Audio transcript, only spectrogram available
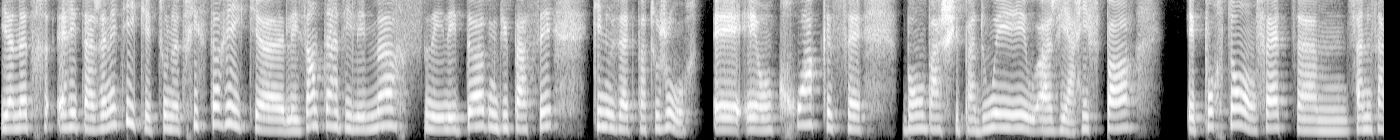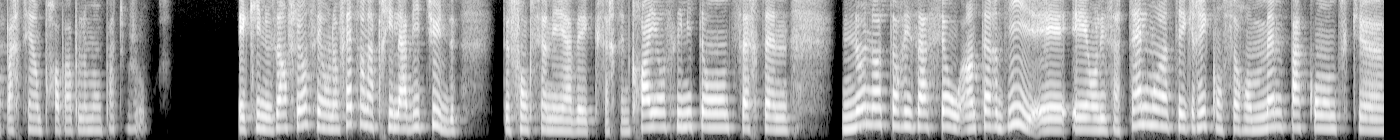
il y a notre héritage génétique et tout notre historique, euh, les interdits, les mœurs, les, dogmes du passé qui nous aident pas toujours. Et, on croit que c'est bon, bah, je suis pas douée ou ah, j'y arrive pas. Et pourtant, en fait, euh, ça nous appartient probablement pas toujours. Et qui nous influence. Et en fait, on a pris l'habitude de fonctionner avec certaines croyances limitantes, certaines non-autorisations ou interdits, et, on les a tellement intégrés qu'on ne se rend même pas compte que,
